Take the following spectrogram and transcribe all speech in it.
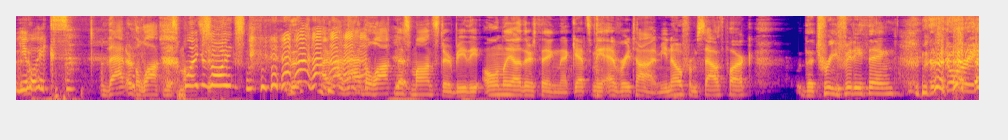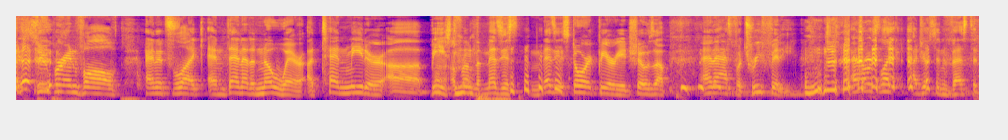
Yoicks. That or the Loch Ness like monster. zoinks. I've, I've had the Loch Ness monster be the only other thing that gets me every time. You know, from South Park, the tree fitty thing. The story is super involved, and it's like, and then out of nowhere, a ten meter uh, beast from the Mesis- Mesohistoric period shows up and asks for tree fitty, and I was like, I just invested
